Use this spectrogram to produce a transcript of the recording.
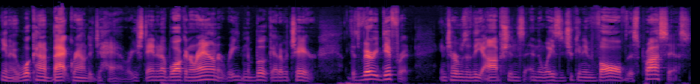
You know, what kind of background did you have? Are you standing up, walking around, or reading a book out of a chair? It's very different in terms of the options and the ways that you can evolve this process.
